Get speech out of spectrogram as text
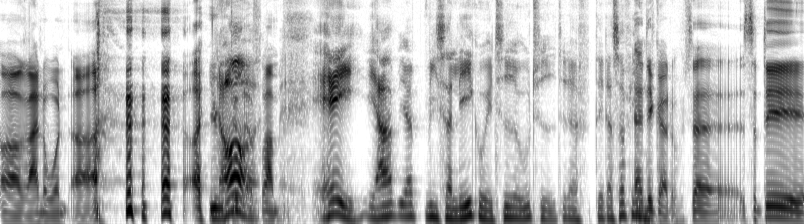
at rende rundt og, og hive Nå, det der frem. hey, jeg, jeg viser Lego i tid og utid. Det er da, det er da så fint. Ja, det gør du. Så, så det...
